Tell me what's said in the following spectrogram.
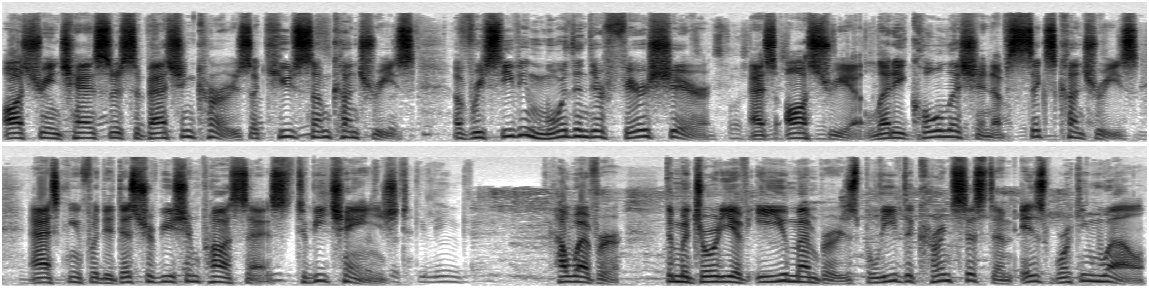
Austrian Chancellor Sebastian Kurz accused some countries of receiving more than their fair share, as Austria led a coalition of six countries asking for the distribution process to be changed. However, the majority of EU members believe the current system is working well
